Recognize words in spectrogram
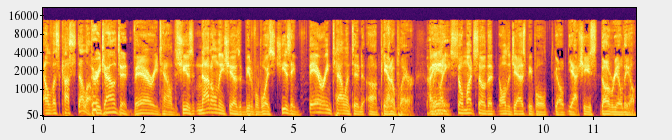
Elvis Costello. Very talented. Very talented. She is not only she has a beautiful voice, she is a very talented uh, piano player. I mean, like, so much so that all the jazz people go, "Yeah, she's the real deal,"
